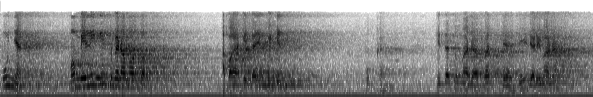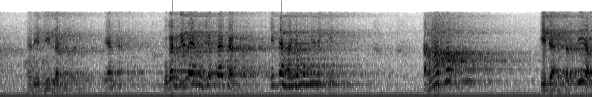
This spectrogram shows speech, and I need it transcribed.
Punya. Memiliki sepeda motor. Apakah kita yang bikin? Bukan. Kita cuma dapat jadi dari mana? Dari dealer. Ya enggak? Bukan kita yang menciptakan. Kita hanya memiliki. Termasuk tidak setiap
